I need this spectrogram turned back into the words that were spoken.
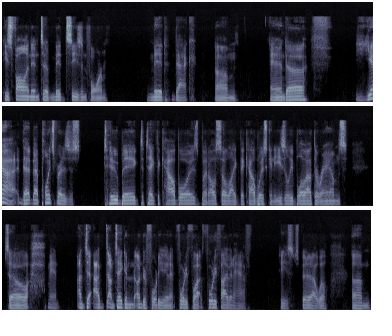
He's fallen into mid season form, mid Dak. Um, and uh, yeah, that that point spread is just too big to take the Cowboys, but also like the Cowboys can easily blow out the Rams. So, man, I'm t- I'm, I'm taking under 40 and 45, 45 and a half. Jeez, spit it out, Will. Um,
